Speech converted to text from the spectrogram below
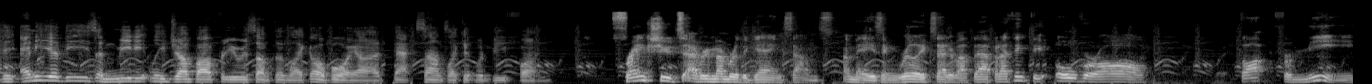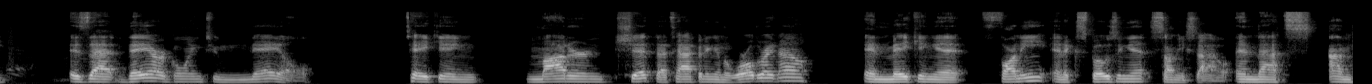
did any of these immediately jump out for you as something like, "Oh boy, uh, that sounds like it would be fun"? Frank shoots every member of the gang sounds amazing. Really excited about that. But I think the overall thought for me is that they are going to nail taking modern shit that's happening in the world right now and making it funny and exposing it sunny style. And that's I'm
